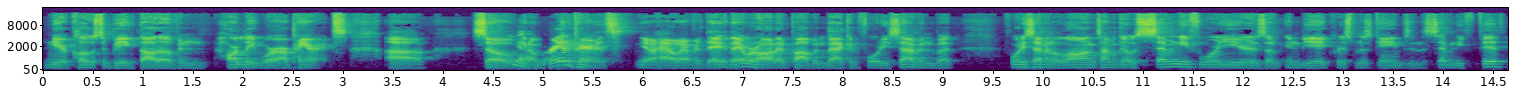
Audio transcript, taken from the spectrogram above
near close to being thought of, and hardly were our parents. Uh, so, Yeah. you know, grandparents, you know, however, they, they were on it popping back in 47, but 47 a long time ago, 74 years of NBA Christmas games, and the 75th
